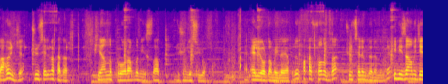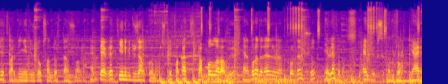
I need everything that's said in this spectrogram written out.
daha önce 3. Selim'e kadar planlı, programlı bir ıslahat düşüncesi yok. Yani el yordamıyla yapılıyor. Fakat sonunda 3. Selim döneminde bir nizami Celit var 1794'ten sonra. Yani devlet yeni bir düzen kurmak istiyor. Fakat raporlar alıyor. Yani burada en önemli problem şu. Devlet adamı. En büyük sıkıntı o. Yani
